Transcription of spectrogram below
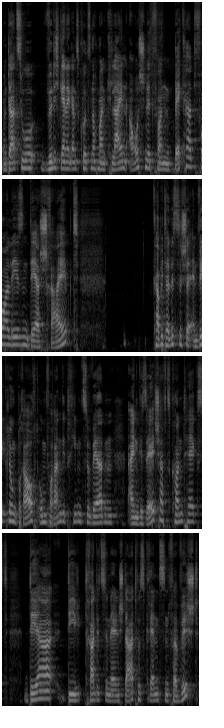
Und dazu würde ich gerne ganz kurz noch mal einen kleinen Ausschnitt von Beckert vorlesen, der schreibt, kapitalistische Entwicklung braucht, um vorangetrieben zu werden, einen Gesellschaftskontext, der die traditionellen Statusgrenzen verwischt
